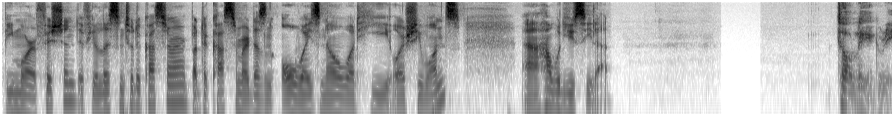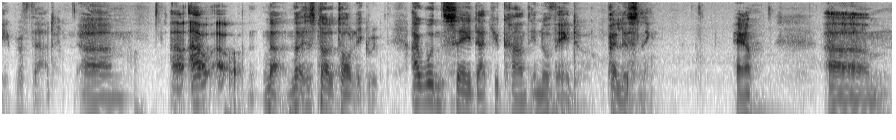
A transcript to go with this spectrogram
be more efficient if you listen to the customer, but the customer doesn't always know what he or she wants. Uh, how would you see that? Totally agree with that. Um, I, I, I, no, no, it's not a totally agree. I wouldn't say that you can't innovate by listening. Yeah. Um,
